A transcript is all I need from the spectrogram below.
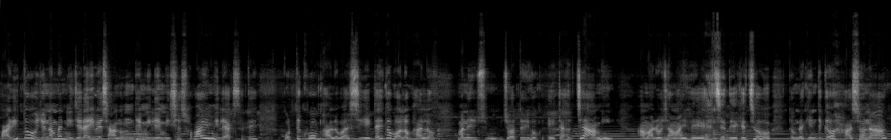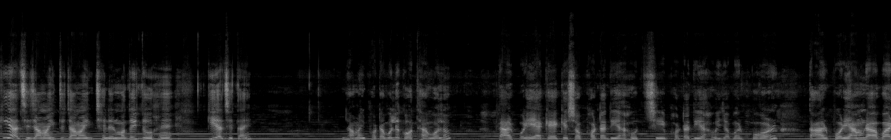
পারি তো, ওই জন্য আমরা নিজেরাই বেশ আনন্দে মিলে মিশে সবাই মিলে একসাথে করতে খুব ভালোবাসি। এটাই তো বলো ভালো। মানে যতই হোক, এটা হচ্ছে আমি। আমারও জামাই হয়ে গেছে, দেখেছ? তোমরা কিন্তু কেউ হাসো না। কি আছে জামাই তো? জামাই ছেলের মতোই তো হ্যাঁ? কি আছে তাই? জামাই ফটা বলে কথা, বলো? তারপরে একে একে সব ফটা দেওয়া হচ্ছে, ফটা দেওয়া হয়ে যাবার পর তারপরে আমরা আবার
